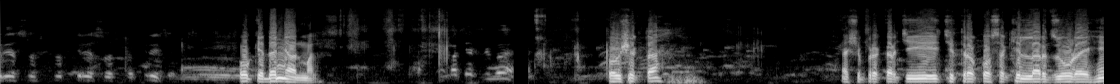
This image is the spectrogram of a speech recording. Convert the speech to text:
त्रेसष्ट त्रेसष्ट ओके धन्यवाद मला. पाहू शकता. अशा प्रकारची चित्रकोसा खिल्लार जोड आहे.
